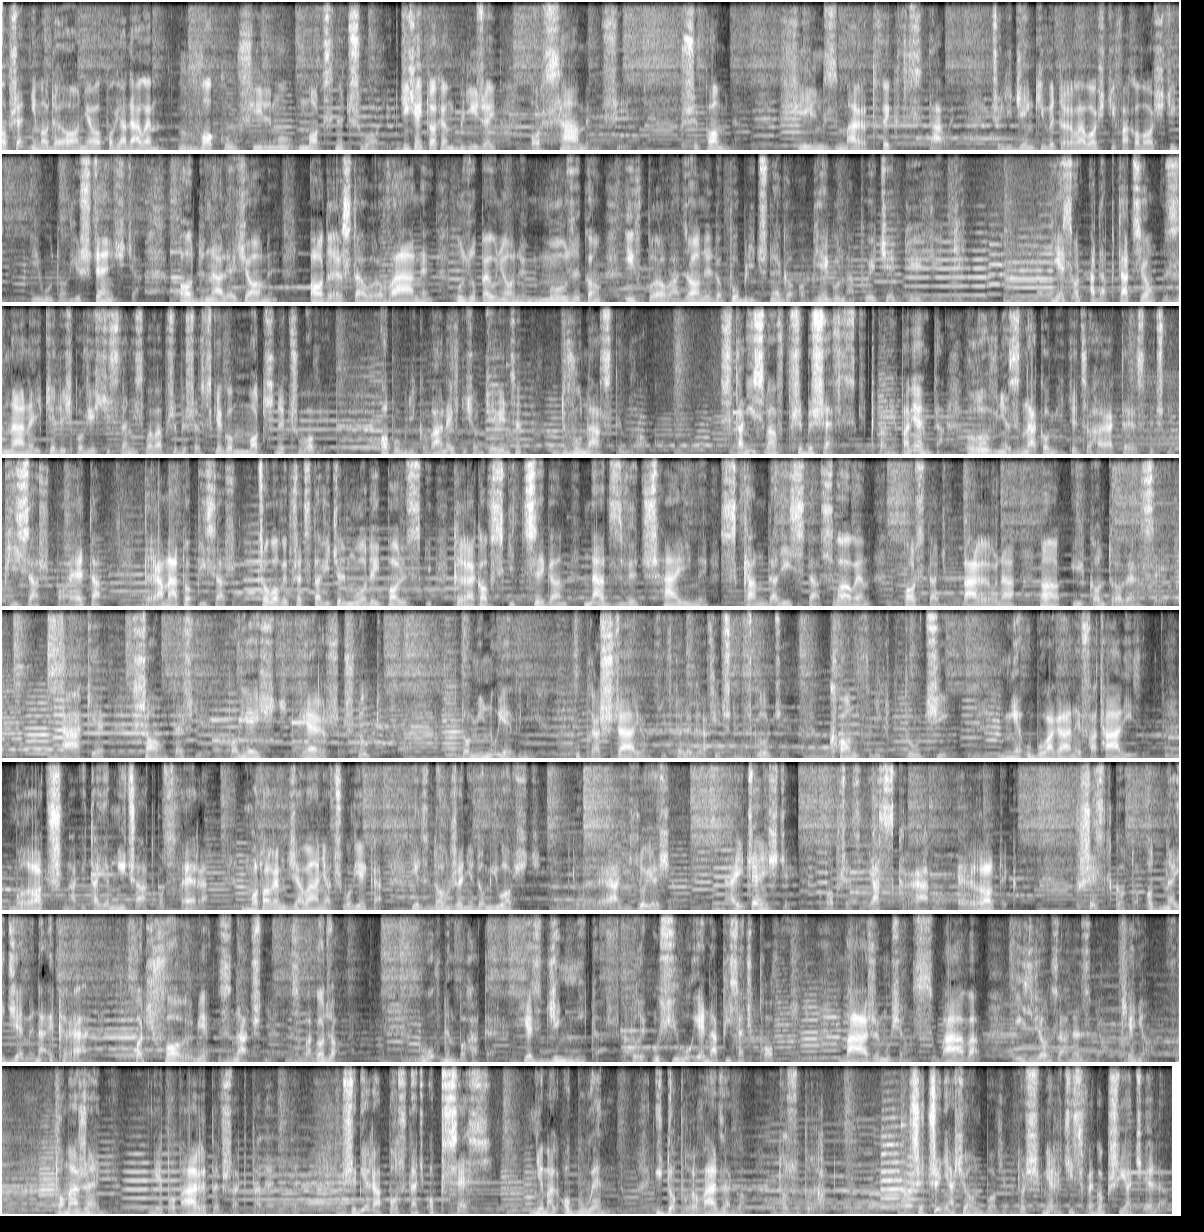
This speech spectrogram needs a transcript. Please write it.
poprzednim Odeonie opowiadałem wokół filmu Mocny Człowiek. Dzisiaj trochę bliżej o samym filmie. Przypomnę, film z martwych wstały, czyli dzięki wytrwałości, fachowości i łutowi szczęścia, odnaleziony, odrestaurowany, uzupełniony muzyką i wprowadzony do publicznego obiegu na płycie DVD. Jest on adaptacją znanej kiedyś powieści Stanisława Przybyszewskiego Mocny Człowiek, opublikowanej w 1912 roku. Stanisław Przybyszewski, kto nie pamięta, równie znakomity, co charakterystyczny pisarz, poeta, dramatopisarz, czołowy przedstawiciel młodej Polski, krakowski cygan, nadzwyczajny skandalista, słowem postać barwna, no i kontrowersyjna. Takie są też jego powieści, wiersze, sztuki. Dominuje w nich upraszczając i w telegraficznym skrócie, konflikt płci, nieubłagany fatalizm, mroczna i tajemnicza atmosfera, motorem działania człowieka jest dążenie do miłości, które realizuje się najczęściej poprzez jaskrawą erotykę. Wszystko to odnajdziemy na ekranie, choć w formie znacznie złagodzonej. Głównym bohaterem jest dziennikarz, który usiłuje napisać powieść. Marzy mu się sława i związane z nią pieniądze. To marzenie, niepoparte wszak talentem, przybiera postać obsesji, niemal obłędu i doprowadza go do zbrodni. Przyczynia się on bowiem do śmierci swego przyjaciela,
